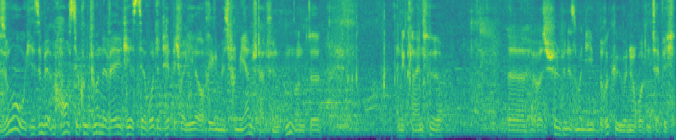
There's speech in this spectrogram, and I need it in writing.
So, hier sind wir im Haus der Kulturen der Welt. Hier ist der rote Teppich, weil hier auch regelmäßig Premieren stattfinden. Und äh, eine kleine äh, was ich schön finde, ist immer die Brücke über den roten Teppich,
